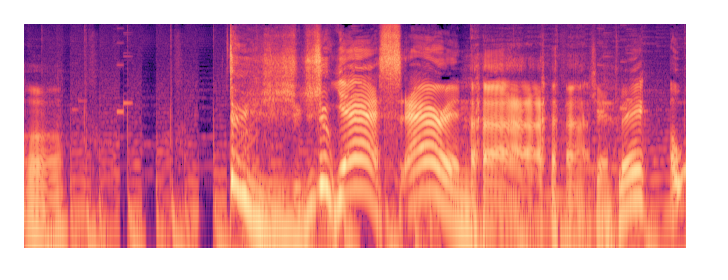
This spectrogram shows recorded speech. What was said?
Oh. Yes, Arin. Gently. Woohoo!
